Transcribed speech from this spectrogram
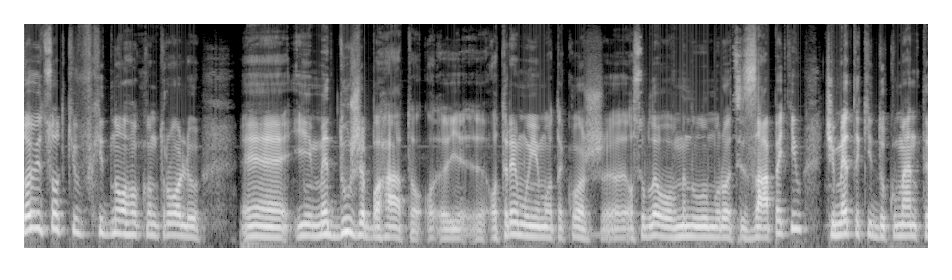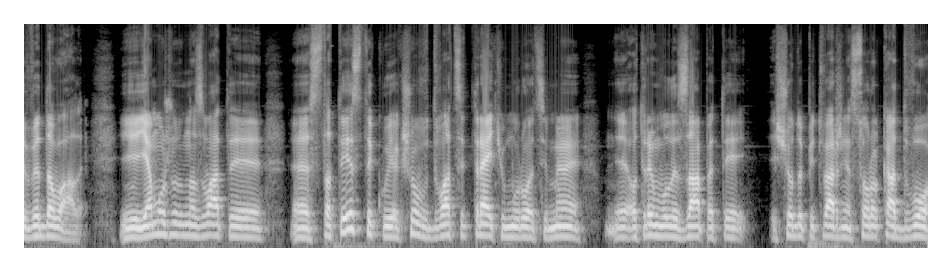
100% вхідного контролю. Е, І ми дуже багато е, отримуємо також, е, особливо в минулому році, запитів, чи ми такі документи видавали. І я можу назвати е, статистику. Якщо в 2023 році ми е, отримували запити щодо підтвердження 42 е,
